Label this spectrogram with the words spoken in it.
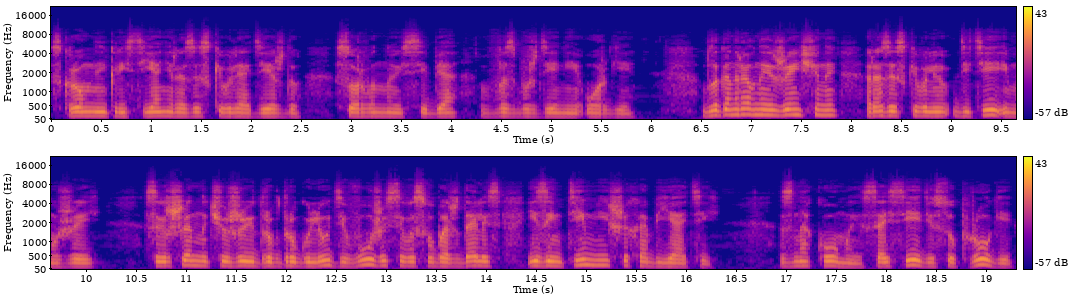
Скромные крестьяне разыскивали одежду, сорванную из себя в возбуждении оргии. Благонравные женщины разыскивали детей и мужей. Совершенно чужие друг другу люди в ужасе высвобождались из интимнейших объятий. Знакомые, соседи, супруги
